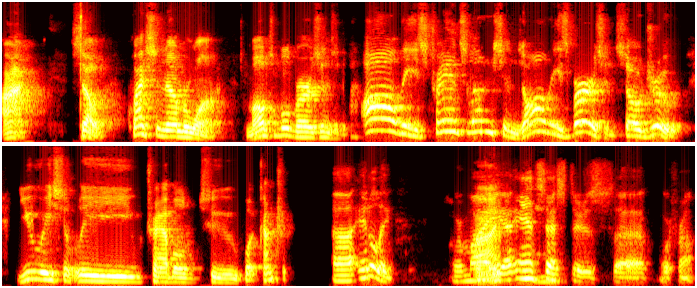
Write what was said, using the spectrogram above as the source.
All right. So, question number one multiple versions, all these translations, all these versions. So, Drew, you recently traveled to what country? Uh, Italy, where my right. uh, ancestors uh, were from.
